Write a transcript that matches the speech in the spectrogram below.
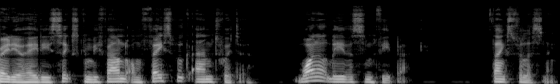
Radio Hades 6 can be found on Facebook and Twitter. Why not leave us some feedback? Thanks for listening.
